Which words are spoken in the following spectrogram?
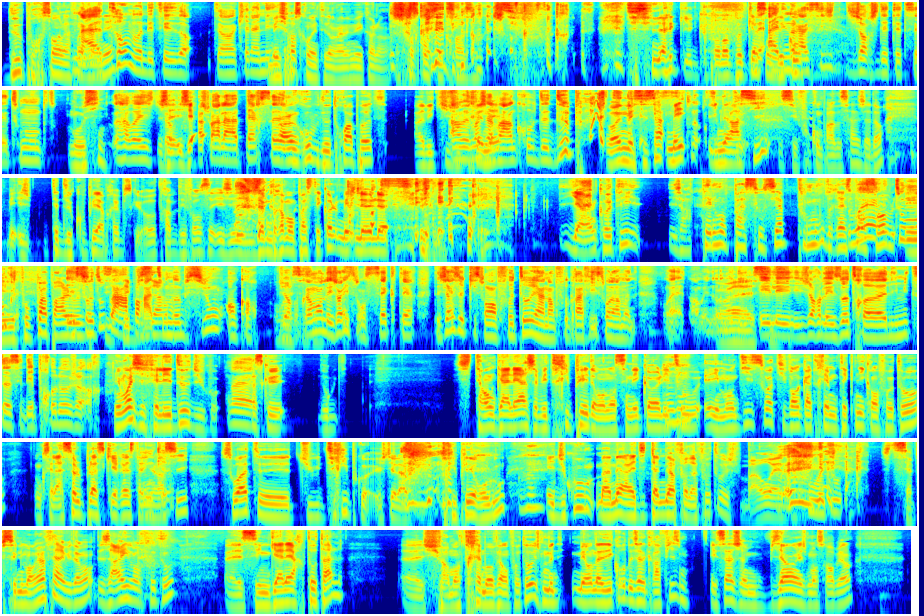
2% à la fin Mais de l'année. attends, mais on était dans. T'es en quelle année Mais je pense qu'on était dans la même école. hein. Je Je pense qu'on s'est croisés. je. C'est génial que, que pendant le podcast, Mais on découvre. l'INRACI, genre, je détestais tout le monde. Moi aussi. Ah ouais, genre, J'ai- j'ai je parlais à personne. un groupe de trois potes avec qui je Ah, mais moi, j'avais un groupe de deux potes. Ouais, mais c'est ça. Mais Non, c'est fou qu'on parle de ça, j'adore. Mais je- peut-être le couper après parce qu'on va me défoncer. J'aime vraiment pas cette école. Mais le- le- il y a un côté genre tellement pas sociable. Tout le monde reste Ouais, ensemble tout et il faut pas parler Et aux surtout autres. par c'était rapport à ton option, encore. Genre, vraiment, ça. les gens, ils sont sectaires. Déjà, ceux qui sont en photo et en infographie, sont là en mode. Ouais, non, mais non. Ouais, et les, genre, les autres, euh, limite, c'est des prolos, genre. Mais moi, j'ai fait les deux du coup. Parce que donc, j'étais en galère, j'avais triplé dans mon ancienne école et Mhm. tout. Et ils m'ont dit soit tu vas en quatrième technique en photo, donc c'est la seule place qui reste à Ok. l'INRACI, soit tu triples quoi. J'étais là, triplé, relou. Et du coup, ma mère, elle a dit T'aimes bien faire de la photo Je fais Bah ouais, fou et tout. Je sais absolument rien faire évidemment. J'arrive en photo, euh, c'est une galère totale. Euh, je suis vraiment très mauvais en photo. Je me... dis- Mais on a des cours déjà de graphisme, et ça, j'aime bien et je m'en sors bien.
